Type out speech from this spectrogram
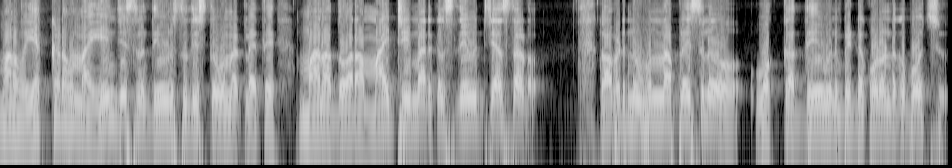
మనం ఎక్కడ ఉన్నా ఏం చేసినా దేవుని స్థుతిస్తూ ఉన్నట్లయితే మన ద్వారా మైటీ మార్కల్స్ దేవుడు చేస్తాడు. కాబట్టి నువ్వు ఉన్న ప్లేస్లో ఒక్క దేవుని బిడ్డ కూడా ఉండకపోవచ్చు.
